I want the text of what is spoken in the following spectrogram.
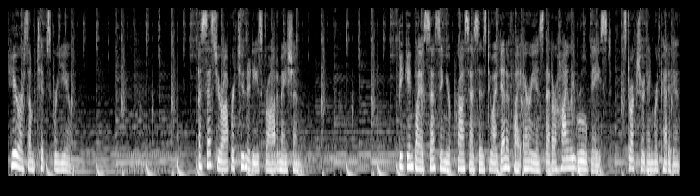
Here are some tips for you. Assess your opportunities for automation. Begin by assessing your processes to identify areas that are highly rule based, structured, and repetitive.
